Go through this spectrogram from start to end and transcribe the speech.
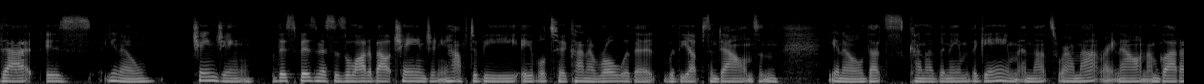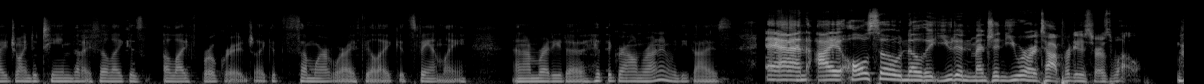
that is, you know, changing. This business is a lot about change, and you have to be able to kind of roll with it with the ups and downs. And, you know, that's kind of the name of the game. And that's where I'm at right now. And I'm glad I joined a team that I feel like is a life brokerage. Like it's somewhere where I feel like it's family. And I'm ready to hit the ground running with you guys. And I also know that you didn't mention you were a top producer as well.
